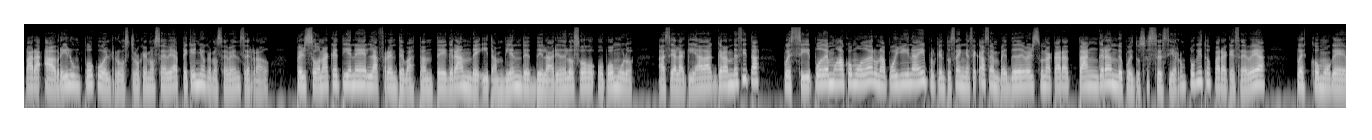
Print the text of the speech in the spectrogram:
para abrir un poco el rostro, que no se vea pequeño, que no se vea encerrado. Persona que tiene la frente bastante grande y también desde el área de los ojos o pómulos hacia la quijada grandecita, pues sí podemos acomodar una pollina ahí, porque entonces en ese caso, en vez de verse una cara tan grande, pues entonces se cierra un poquito para que se vea, pues como que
